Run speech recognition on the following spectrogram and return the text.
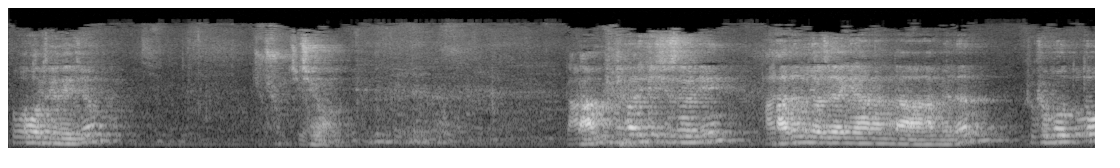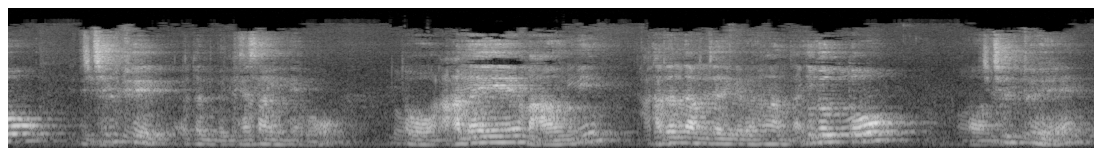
그거 어떻게 되죠? 죽지요. 남편의 시선이 다른 여자에게 향한다 하면은 그것도 질투의 어떤 그 대상이 되고 또 아내의 마음이 다른 남자에게로 향한다. 이것도 어, 질투의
